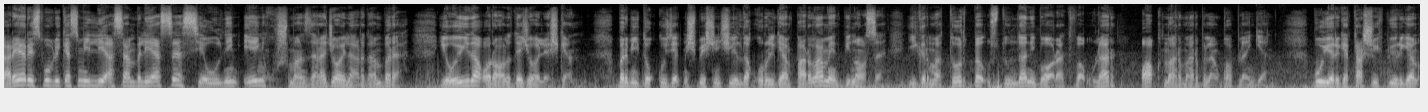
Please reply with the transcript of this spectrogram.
Koreya respublikasi milliy assambleyasi seulning eng xushmanzara joylaridan biri yoida orolida joylashgan. 1975 yilda qurilgan parlament binosi 24 ta ustundan iborat va ular oq marmar bilan qoplangan. Bu yerga tashrif buyurgan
